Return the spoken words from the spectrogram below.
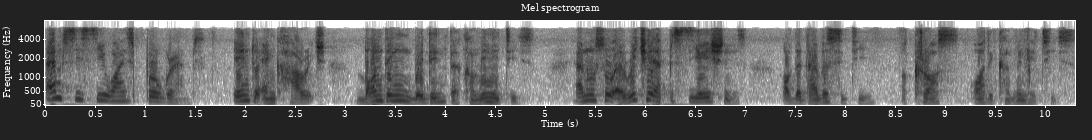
MCCY's programs aim to encourage bonding within the communities and also a richer appreciation of the diversity across all the communities.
